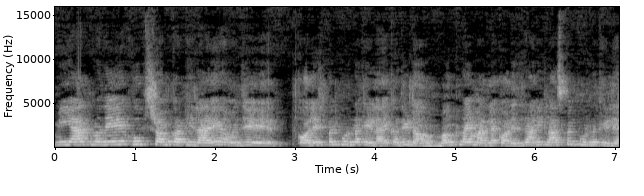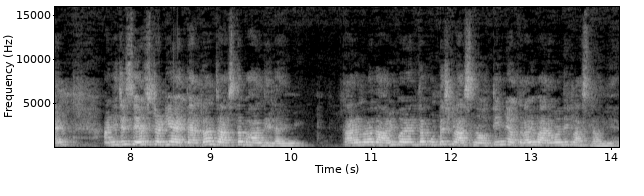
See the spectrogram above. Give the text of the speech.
मी यातमध्ये खूप श्रम काढलेला आहे म्हणजे कॉलेज पण पूर्ण केलं आहे. कधी ड बंक नाही मारला आहे कॉलेजला आणि क्लास पण पूर्ण केले आहे. आणि जे सेल्फ स्टडी आहे त्याला जास्त भार दिला आहे मी. कारण मला दहावीपर्यंत कुठेच क्लास नव्हती. मी अकरावी बारामध्ये क्लास लावली आहे.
